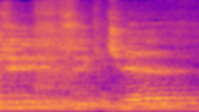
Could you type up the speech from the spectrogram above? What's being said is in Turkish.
gündüz geçer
